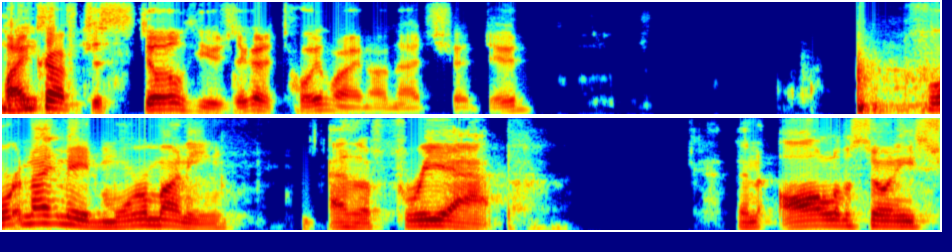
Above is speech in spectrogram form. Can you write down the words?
Minecraft is still huge. They got a toy line on that shit, dude. Fortnite made more money as a free app than all of Sony's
